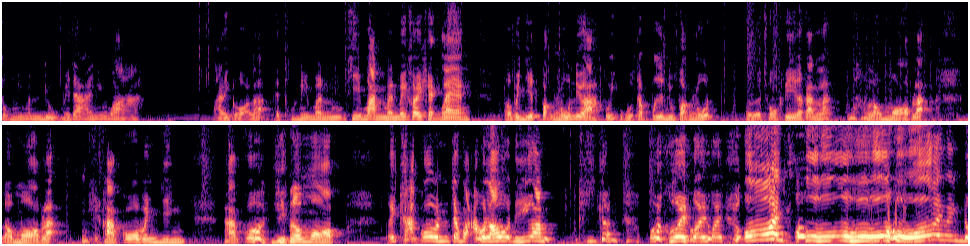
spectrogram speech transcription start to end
ตรงนี้มันอยู่ไม่ได้นี่หว่า ไปก่อนละไอตรงนี้มันที่มั่นมันไม่ค่อยแข็งแรง เราไปยึดฝั่งนู้นดีกว่าอุ้ยโอ้โหต่ปืนอยู่ฝั่งนู้นเออโชคดีแล้วกันละเราหมอบละ เราหมอบละคาโก้มันยิงคาโก้ยิงเราหมอบเอ้ยคาโก้มันจะมาเอาเราหนีก่อน หนีก่อนโอ้ยโอ้ยโอ้ยโอ้ยโอ้ยโอ้โหโอ้โหโอ้โหแม่งโด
